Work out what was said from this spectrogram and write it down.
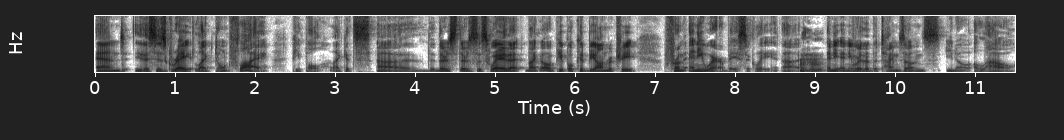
and this is great. Like don't fly people. Like it's uh, th- there's there's this way that like oh people could be on retreat from anywhere basically uh, Mhm. any anywhere that the time zones you know allow.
